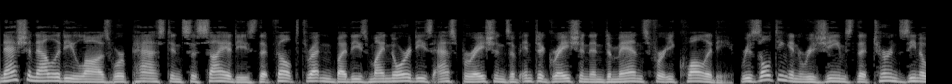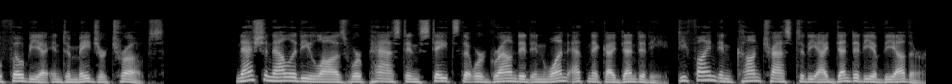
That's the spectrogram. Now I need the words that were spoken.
Nationality laws were passed in societies that felt threatened by these minorities' aspirations of integration and demands for equality, resulting in regimes that turned xenophobia into major tropes. Nationality laws were passed in states that were grounded in one ethnic identity, defined in contrast to the identity of the other,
